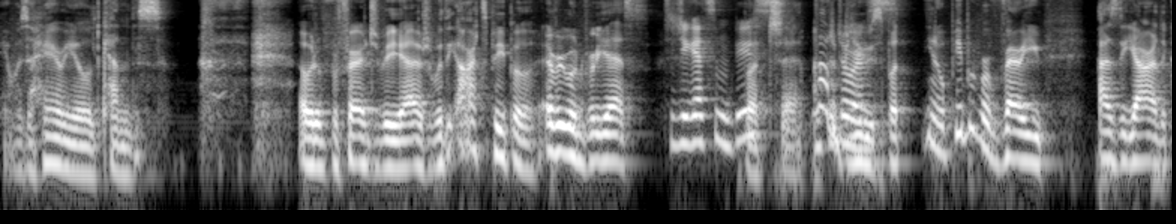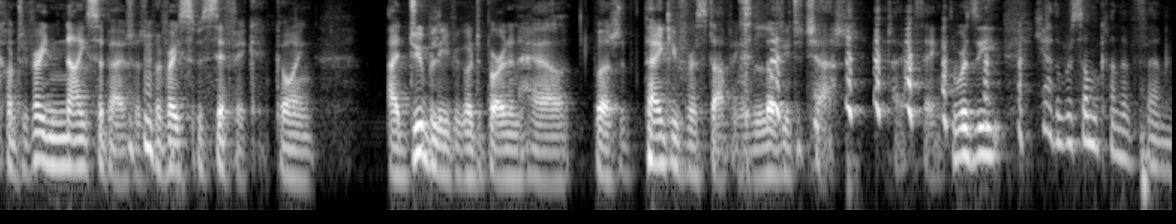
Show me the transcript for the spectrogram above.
it was a hairy old canvas. I would have preferred to be out with the arts people, everyone for yes Did you get some abuse? but uh, not abuse, doors? but you know, people were very, as they are in the country, very nice about it, but very specific. Going, I do believe you're going to burn in hell, but thank you for stopping. Lovely to chat, type of thing. There was the, yeah, there was some kind of. Um,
